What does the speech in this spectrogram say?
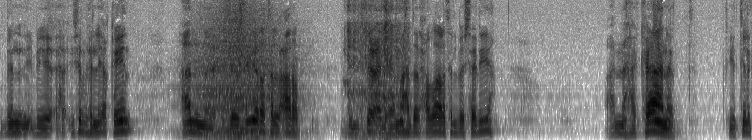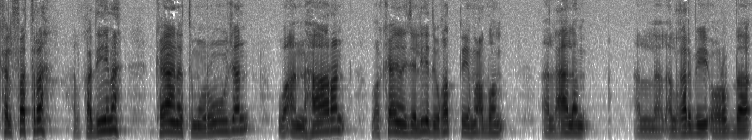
بشبه اليقين أن جزيرة العرب بالفعل هي مهد الحضارة البشرية أنها كانت في تلك الفترة القديمة كانت مروجا وأنهارا وكان جليد يغطي معظم العالم الغربي أوروبا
